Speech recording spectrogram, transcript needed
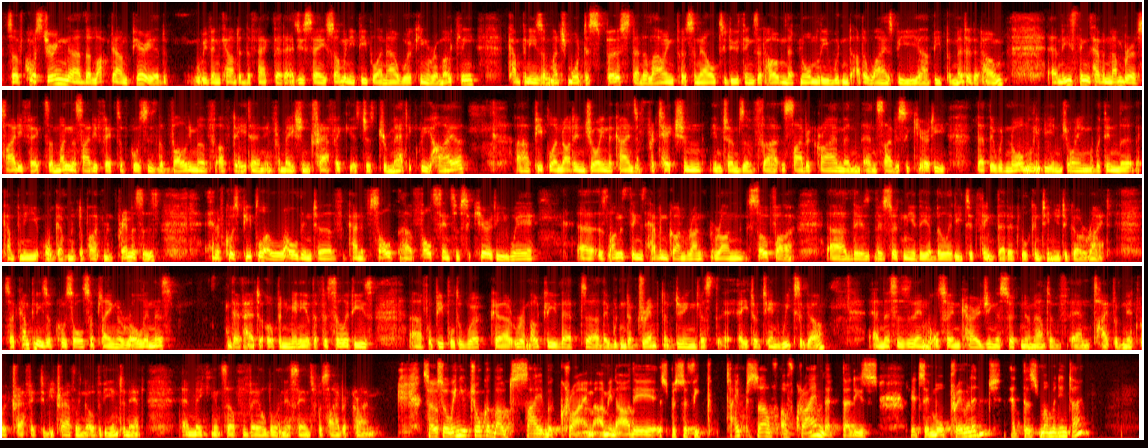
So, of course, during the, the lockdown period, we've encountered the fact that, as you say, so many people are now working remotely. Companies are much more dispersed and allowing personnel to do things at home that normally wouldn't otherwise be uh, be permitted at home. And these things have a number of side effects. Among the side effects, of course, is the volume of, of data and information traffic is just dramatically higher. Uh, people are not enjoying the kinds of protection in terms of uh, cybercrime and, and cybersecurity that they would normally be enjoying within the, the company or government department premises. And of course, people are lulled into a kind of uh, false sense of security where uh, as long as things haven't gone wrong, wrong so far, uh, there's, there's certainly the ability to think that it will continue to go right. So companies, of course, also playing a role in this. They've had to open many of the facilities uh, for people to work uh, remotely that uh, they wouldn't have dreamt of doing just eight or ten weeks ago. And this is then also encouraging a certain amount of and type of network traffic to be traveling over the internet and making itself available in a sense for cybercrime. So, so when you talk about cybercrime, I mean, are there specific types of, of crime that, that is, let's say, more prevalent at this moment in time?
